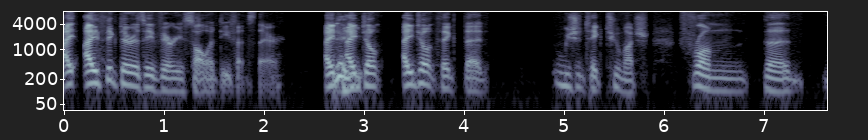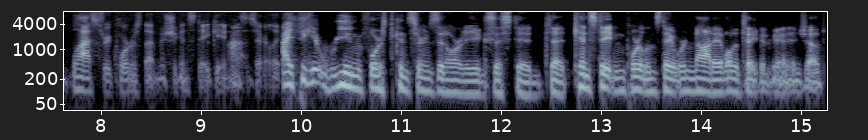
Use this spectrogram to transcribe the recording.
I I think there is a very solid defense there. I, Yeah, I don't I don't think that we should take too much from the last three quarters of that Michigan State game necessarily. I think it reinforced concerns that already existed that Kent State and Portland State were not able to take advantage of.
